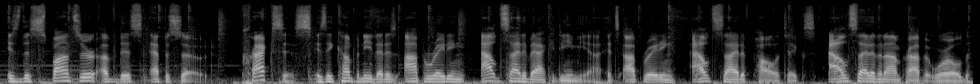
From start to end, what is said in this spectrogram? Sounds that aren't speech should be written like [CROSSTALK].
is the sponsor of this episode. Praxis is a company that is operating outside of academia. It's operating outside of politics, outside of the nonprofit world,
